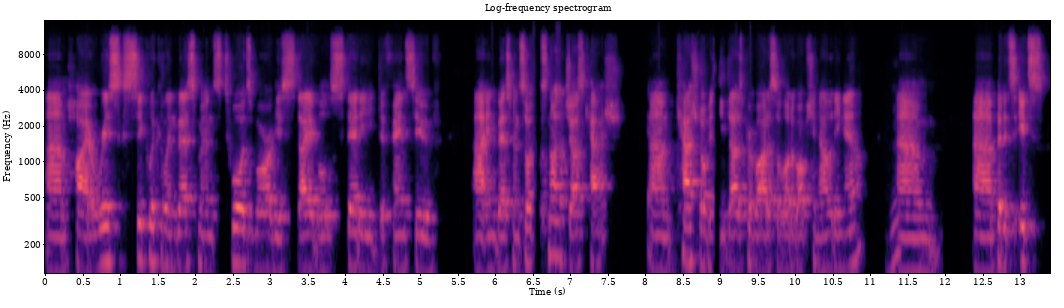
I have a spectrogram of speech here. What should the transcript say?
um, higher risk cyclical investments towards more of your stable, steady, defensive uh, investments. So it's not just cash. Um, cash obviously does provide us a lot of optionality now, mm-hmm. um, uh, but it's it's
